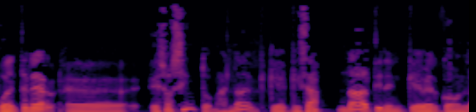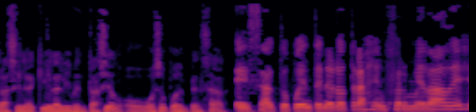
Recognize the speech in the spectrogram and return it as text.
pueden tener eh, esos síntomas, ¿no? que quizás nada tienen que ver con la celiaquía y la alimentación, o eso pueden pensar. Exacto, pueden tener otras enfermedades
